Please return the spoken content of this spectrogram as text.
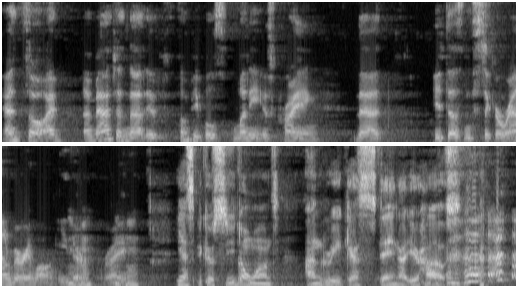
And so I imagine that if some people's money is crying, that it doesn't stick around very long either, Mm-hmm. right? Yes, because you don't want angry guests staying at your house.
